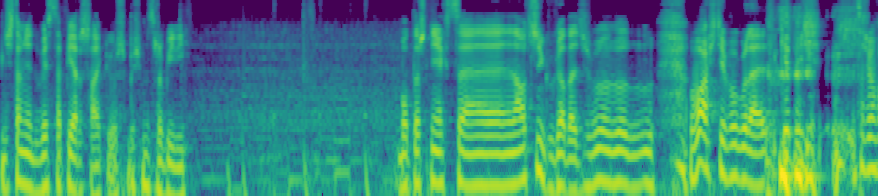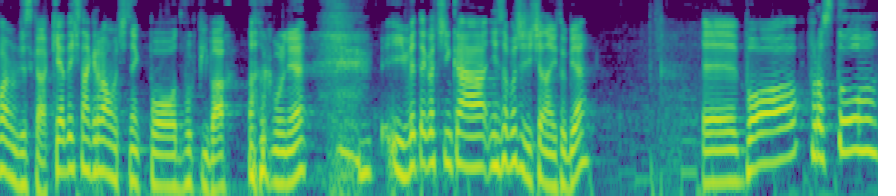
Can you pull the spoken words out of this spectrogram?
Gdzieś tam nie 21, jak już byśmy zrobili. Bo też nie chcę na odcinku gadać. Właśnie w ogóle, kiedyś, coś wam powiem bliska, kiedyś nagrywam odcinek po dwóch piwach ogólnie i wy tego odcinka nie zobaczyliście na YouTubie, yy, bo po prostu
